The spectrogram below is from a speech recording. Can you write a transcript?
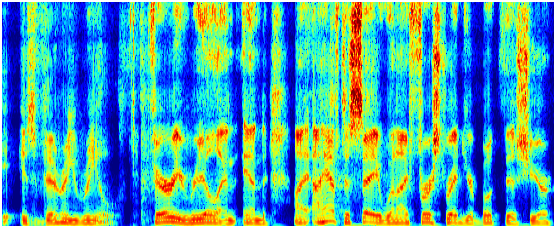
is very real. Very real, and and I, I, have to say, when I first read your book this year,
